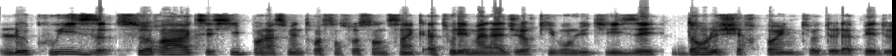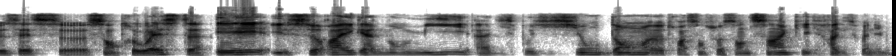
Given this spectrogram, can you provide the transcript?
Le quiz sera accessible pendant la semaine 365 à tous les managers qui vont l'utiliser dans le SharePoint de la P2S euh, Centre-Ouest. Et il sera également mis à disposition dans 365, euh, il sera disponible.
